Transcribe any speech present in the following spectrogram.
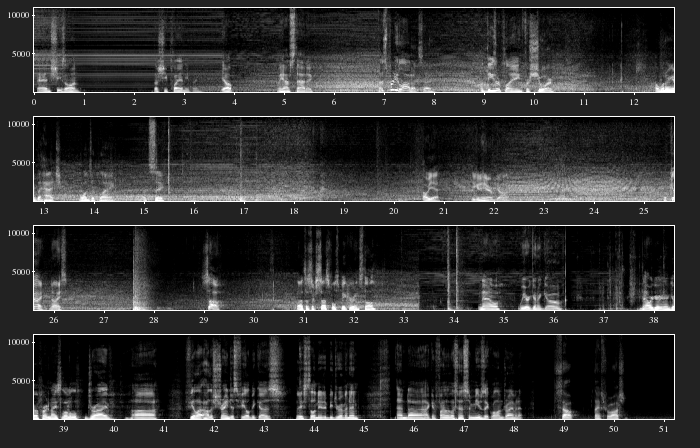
And she's on. Does she play anything? Yep. We have static. That's pretty loud, I'd say. Well, these are playing for sure. I'm wondering if the hatch ones are playing. Let's see. Oh yeah, you can hear them going. Okay, nice. So, that's a successful speaker install. Now, we are gonna go, now we're gonna go for a nice little drive, uh, feel out how the strangers feel because they still need to be driven in. And uh, I can finally listen to some music while I'm driving it. So, thanks for watching.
